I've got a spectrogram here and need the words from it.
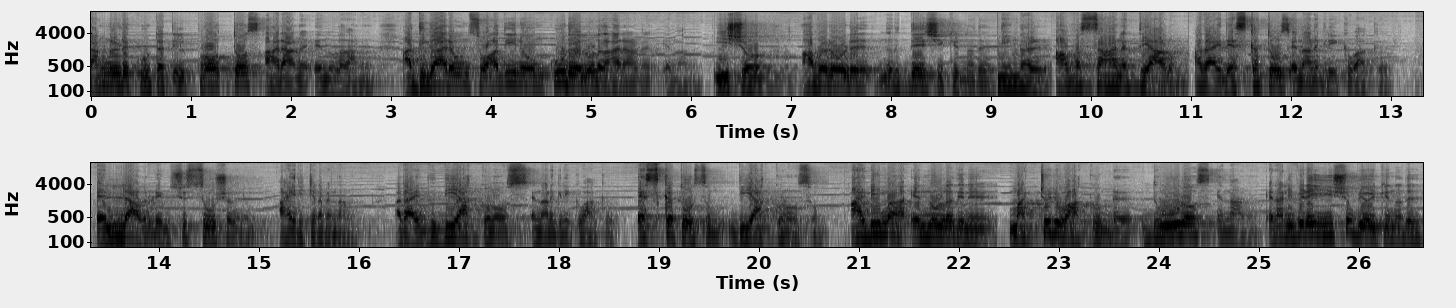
തങ്ങളുടെ കൂട്ടത്തിൽ പ്രോത്തോസ് ആരാണ് എന്നുള്ളതാണ്. അധികാരവും സ്വാധീനവും കൂടുതലുള്ളത് ആരാണ് എന്നാണ്. ഈശോ അവരോട് നിർദ്ദേശിക്കുന്നത് നിങ്ങൾ അവസാനത്തെ ആളും അതായത് എസ്കത്തോസ് എന്നാണ് ഗ്രീക്ക് വാക്ക് എല്ലാവരുടെയും ശുശ്രൂഷകനും ആയിരിക്കണമെന്നാണ്. അതായത് ദിയാക്കോണോസ് എന്നാണ് ഗ്രീക്ക് വാക്ക്. എസ്കത്തോസും ദിയാക്കോണോസും. അടിമ എന്നുള്ളതിന് മറ്റൊരു വാക്കുണ്ട് ദൂളോസ് എന്നാണ്. എന്നാൽ ഇവിടെ ഈശോ ഉപയോഗിക്കുന്നത്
